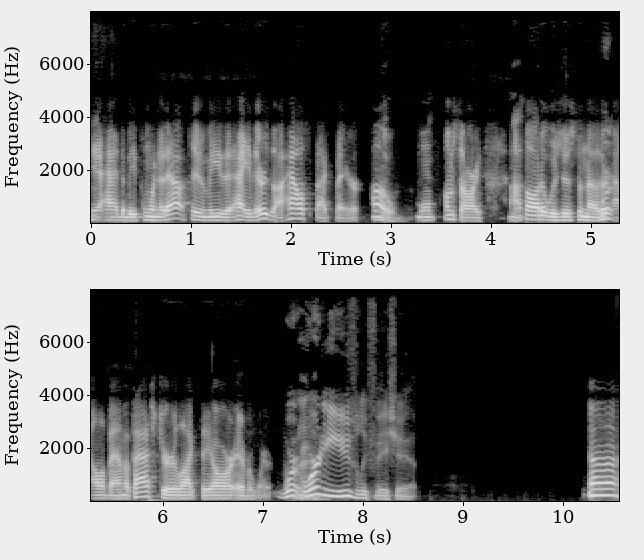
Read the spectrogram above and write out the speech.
It had to be pointed out to me that, hey, there's a house back there. Oh, well, I'm sorry. I thought it was just another Where- Alabama pasture like they are everywhere. Where Where do you usually fish at? Uh,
